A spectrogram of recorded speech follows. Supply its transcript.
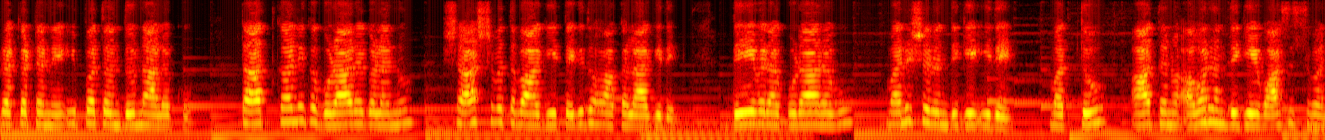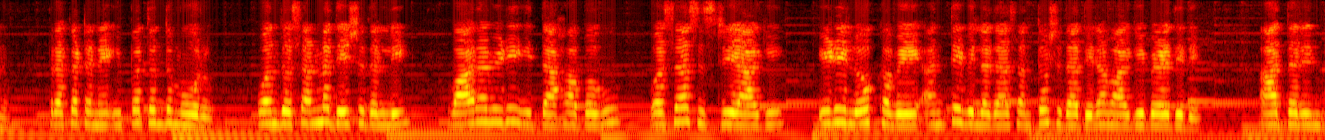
ಪ್ರಕಟಣೆ ಇಪ್ಪತ್ತೊಂದು ನಾಲ್ಕು. ತಾತ್ಕಾಲಿಕ ಗುಡಾರಗಳನ್ನು ಶಾಶ್ವತವಾಗಿ ತೆಗೆದುಹಾಕಲಾಗಿದೆ. ದೇವರ ಗುಡಾರವು ಮನುಷ್ಯರೊಂದಿಗೆ ಇದೆ ಮತ್ತು ಆತನು ಅವರೊಂದಿಗೆ ವಾಸಿಸುವನು. ಪ್ರಕಟಣೆ ಇಪ್ಪತ್ತೊಂದು ಮೂರು. ಒಂದು ಸಣ್ಣ ದೇಶದಲ್ಲಿ ವಾರವಿಡೀ ಇದ್ದ ಹಬ್ಬವು ಹೊಸ ಸೃಷ್ಟಿಯಾಗಿ ಇಡೀ ಲೋಕವೇ ಅಂತ್ಯವಿಲ್ಲದ ಸಂತೋಷದ ದಿನವಾಗಿ ಬೆಳೆದಿದೆ. ಆದ್ದರಿಂದ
